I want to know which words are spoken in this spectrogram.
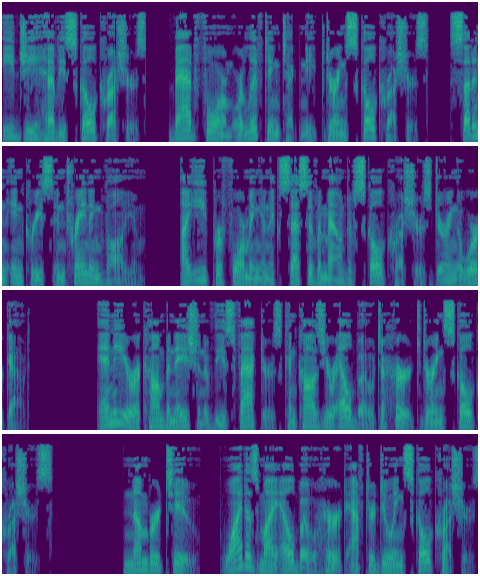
e.g., heavy skull crushers, bad form or lifting technique during skull crushers, sudden increase in training volume, i.e., performing an excessive amount of skull crushers during a workout. Any or a combination of these factors can cause your elbow to hurt during skull crushers. Number 2. Why does my elbow hurt after doing skull crushers?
